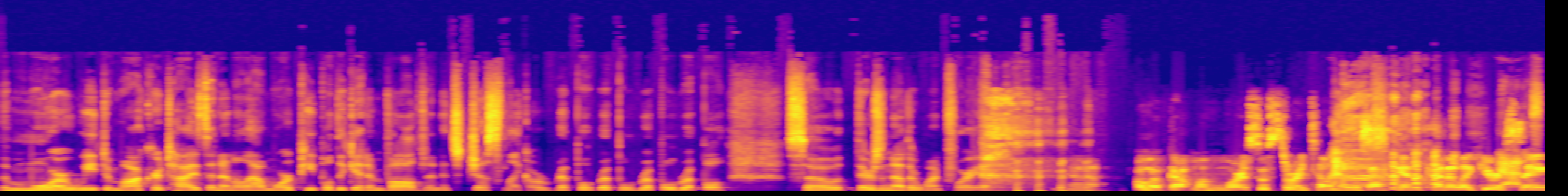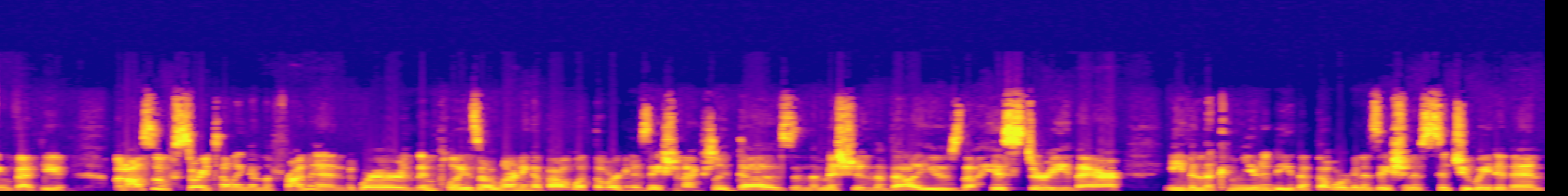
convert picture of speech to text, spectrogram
the more we democratize it and allow more people to get involved. And it's just like a ripple, ripple, ripple, ripple. So there's another one for you. yeah. Oh, I've got one more. So storytelling on the back end, kind of like you were yes. saying, Becky, but also storytelling in the front end, where employees are learning about what the organization actually does and the mission, the values, the history there, even the community that the organization is situated in.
